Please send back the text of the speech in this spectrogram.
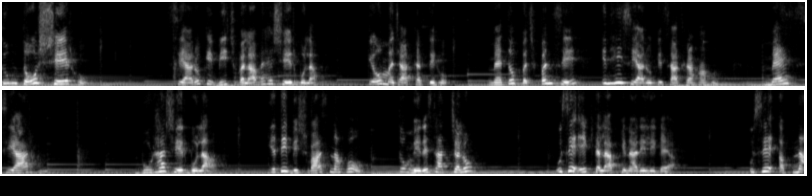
तुम तो शेर हो। सियारों के बीच पला वह शेर बोला, क्यों मज़ाक करते हो? मैं तो बचपन से इन्हीं सियारों के साथ रहा हूँ। मैं सियार हूँ। बूढ़ा शेर बोला, यदि विश्वास न हो तो मेरे साथ चलो। उसे एक तालाब किनारे ले गया। उसे अपना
